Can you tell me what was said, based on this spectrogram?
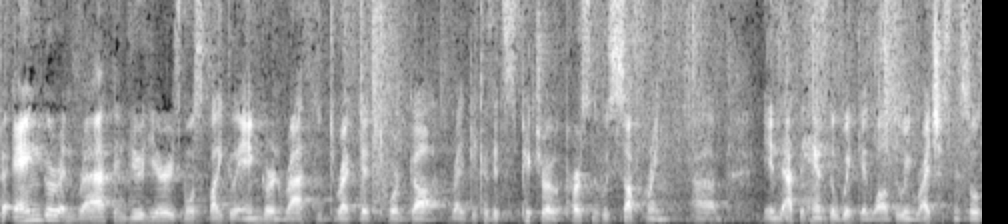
The anger and wrath in view here is most likely anger and wrath directed toward God, right? Because it's a picture of a person who's suffering. Uh, in, at the hands of the wicked while doing righteousness. So,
